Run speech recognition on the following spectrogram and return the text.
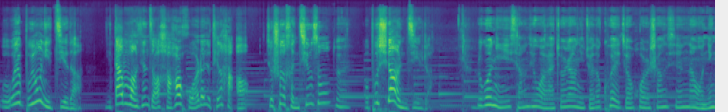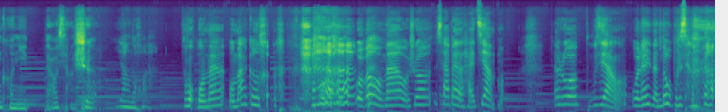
我我也不用你记得，你大步往前走，好好活着就挺好。”就说的很轻松。对，我不需要你记着。如果你一想起我来就让你觉得愧疚或者伤心，那我宁可你不要想起我。是一样的话。我我妈我妈更狠，我问我妈我说下辈子还见吗？她说不见了，我连人都不想当。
